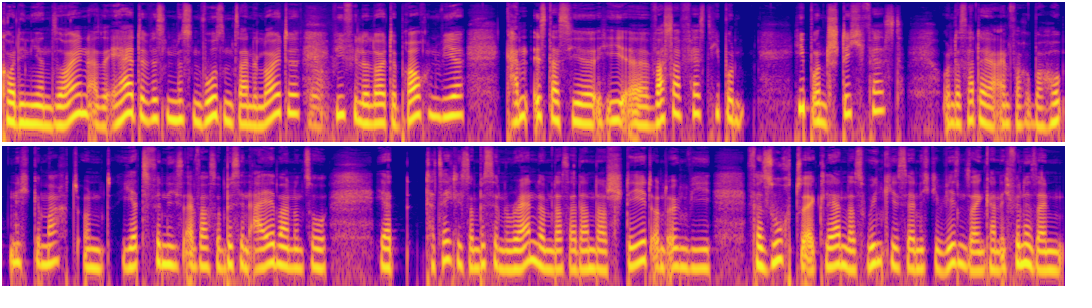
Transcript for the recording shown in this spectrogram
koordinieren sollen. Also er hätte wissen müssen, wo sind seine Leute, ja. wie viele Leute brauchen wir, kann, ist das hier, hier äh, wasserfest, hieb und, hieb und stichfest. Und das hat er ja einfach überhaupt nicht gemacht. Und jetzt finde ich es einfach so ein bisschen albern und so, ja, tatsächlich so ein bisschen random, dass er dann da steht und irgendwie versucht zu erklären, dass Winky es ja nicht gewesen sein kann. Ich finde, sein,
